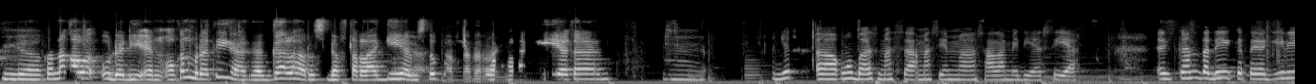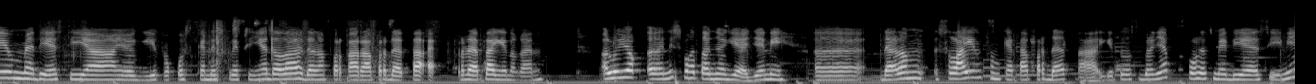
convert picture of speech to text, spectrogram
Iya, karena kalau udah di NO kan berarti ya gagal harus daftar lagi, habis itu Ya, daftar lagi lagi ya kan. Hmm. Iya. Lanjut, eh, aku mau bahas masa masih masalah mediasi ya. Eh, kan tadi kata Yogi mediasi yang Yogi fokuskan deskripsinya adalah dalam perkara perdata eh, perdata gitu kan. Lalu Yok, eh, ini sepengetahuan Yogi aja nih. eh, dalam selain sengketa perdata gitu, sebenarnya proses mediasi ini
